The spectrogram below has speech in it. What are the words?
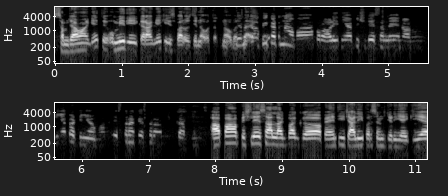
ਸਮਝਾਵਾਂਗੇ ਤੇ ਉਮੀਦ ਇਹੀ ਕਰਾਂਗੇ ਕਿ ਇਸ ਵਾਰ ਉਸ ਦੀ ਨੌਬਤ ਨੌਬਤ ਆਏ ਕਾਫੀ ਘਟਨਾਵਾਂ ਪਰਾਲੀ ਦੀਆਂ ਪਿਛਲੇ ਸਮੇਂ ਨਾਲੋਂ ਦੀਆਂ ਘਟੀਆਂ ਵਾ। ਇਸ ਤਰ੍ਹਾਂ ਕਿਸ ਤਰ੍ਹਾਂ ਕਰਦੇ ਆਪਾਂ ਪਿਛਲੇ ਸਾਲ ਲਗਭਗ 35-40% ਜਿਹੜੀ ਹੈਗੀ ਹੈ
